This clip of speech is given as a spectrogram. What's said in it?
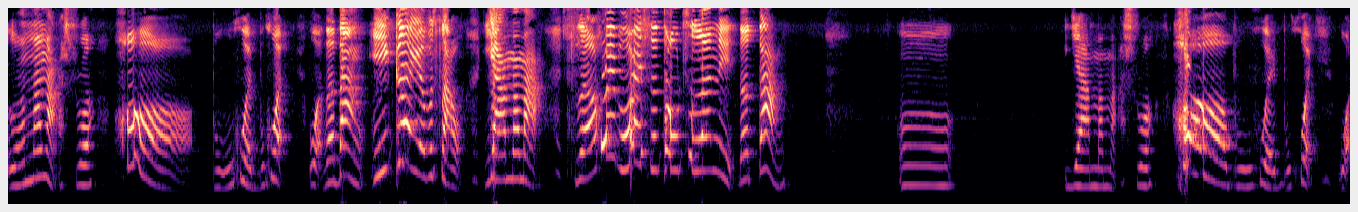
鹅妈妈说：“哈，不会不会，我的蛋一个也不少。”鸭妈妈，蛇会不会是偷吃了你的蛋？嗯，鸭妈妈说：“呵，不会不会，我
